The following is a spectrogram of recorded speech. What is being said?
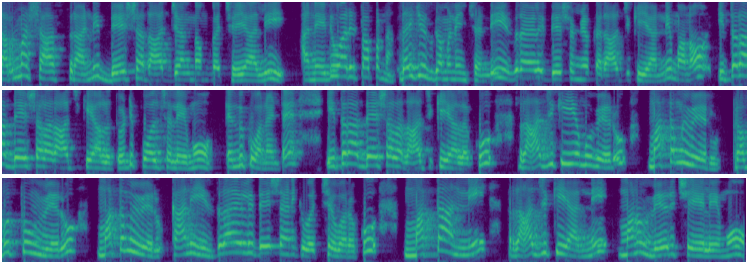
ధర్మశాస్త్రాన్ని దేశ రాజ్యాంగంగా చేయాలి అనేది వారి తపన. దయచేసి గమనించండి ఇజ్రాయెల్ దేశం యొక్క రాజకీయాన్ని మనం ఇతర దేశాల రాజకీయాలతోటి పోల్చలేము. ఎందుకు అనంటే ఇతర దేశాల రాజకీయాలకు రాజకీయము వేరు మతము వేరు ప్రభుత్వం వేరు మతము వేరు. కానీ ఇజ్రాయెల్ దేశానికి వచ్చే వరకు మతాన్ని రాజకీయాన్ని మనం వేరు చేయలేము.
